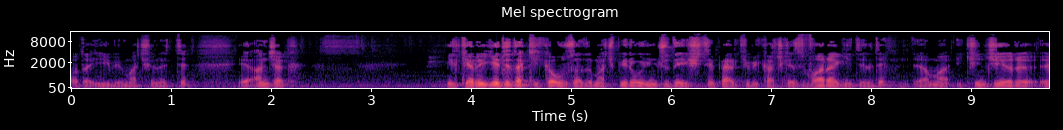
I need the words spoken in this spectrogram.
O da iyi bir maç yönetti. E, ancak ilk yarı 7 dakika uzadı maç. Bir oyuncu değişti. Belki birkaç kez VAR'a gidildi. E, ama ikinci yarı e,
